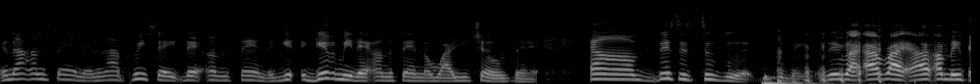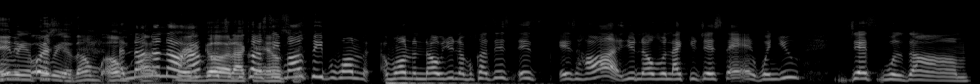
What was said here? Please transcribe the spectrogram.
and I understand that, and I appreciate that understanding, gi- giving me that understanding of why you chose that. Um, this is too good to me. You're right, all right. I, I mean, for Any real, questions? for real. I'm, I'm, no, I no, no. pray I'm God I you because see, answer most people want want to know, you know, because it's it's it's hard, you know, when like you just said, when you just was um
